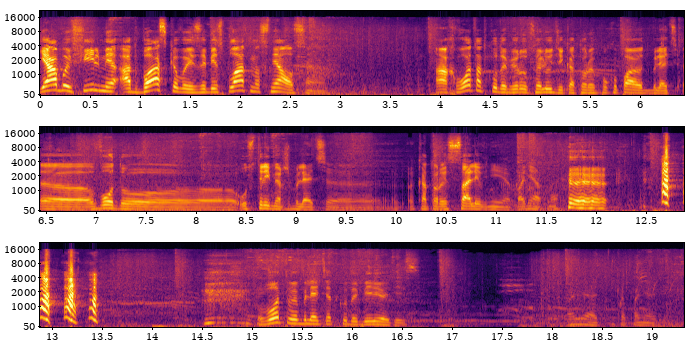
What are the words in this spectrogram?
Я бы в фильме от Басковой за бесплатно снялся. Ах, вот откуда берутся люди, которые покупают, блядь, э, воду у стримерш, блядь, э, которые ссали в нее, понятно. Вот вы, блядь, откуда беретесь. Понятненько, понятненько.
